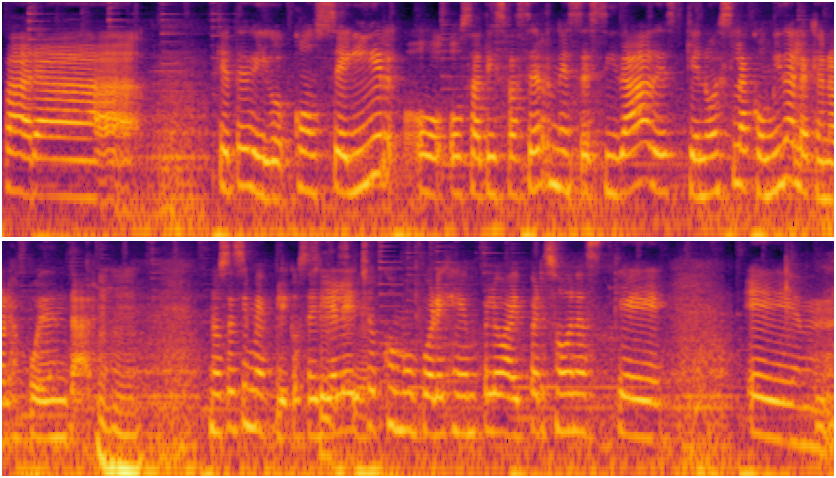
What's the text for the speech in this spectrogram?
para ¿qué te digo? Conseguir o, satisfacer necesidades que no es la comida la que no las pueden dar. No sé si me explico. Sería el hecho como, por ejemplo, hay personas que... Em,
